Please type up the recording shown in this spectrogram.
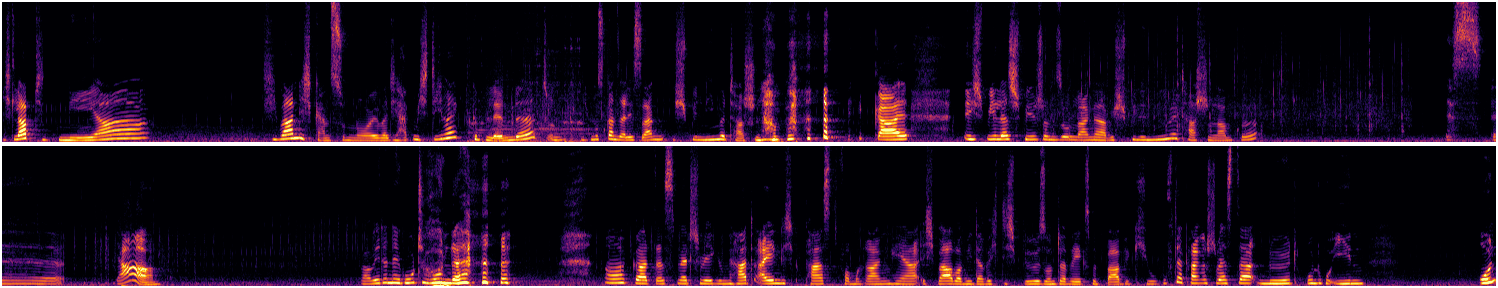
Ich glaube, die Nea, die war nicht ganz so neu, weil die hat mich direkt geblendet. Und ich muss ganz ehrlich sagen, ich spiele nie mit Taschenlampe. Egal, ich spiele das Spiel schon so lange, aber ich spiele nie mit Taschenlampe. Es, äh, ja. War wieder eine gute Runde. Oh Gott, das Matchmaking hat eigentlich gepasst vom Rang her. Ich war aber wieder richtig böse unterwegs mit Barbecue. Ruf der Krankenschwester, Nöt und Ruin. Und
